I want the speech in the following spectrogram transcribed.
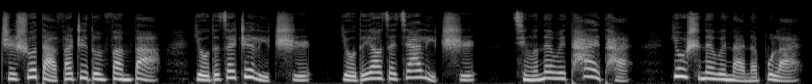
只说打发这顿饭罢，有的在这里吃，有的要在家里吃，请了那位太太，又是那位奶奶不来，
